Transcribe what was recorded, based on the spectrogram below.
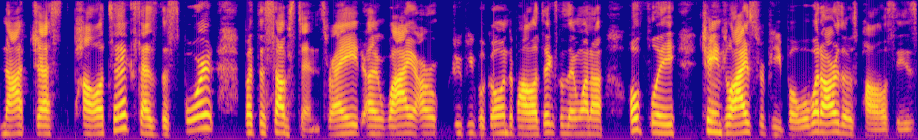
not just politics as the sport, but the substance, right? Uh, why are do people go into politics? Because they wanna hopefully change lives for people. Well, what are those policies?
